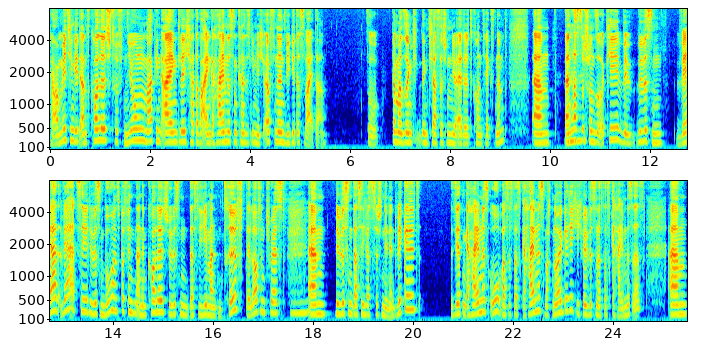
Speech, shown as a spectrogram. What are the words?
ein Mädchen geht ans College, trifft einen Jungen, mag ihn eigentlich, hat aber ein Geheimnis und kann sich ihm nicht öffnen. Wie geht es weiter? So, wenn man so den, den klassischen New Adult-Kontext nimmt. Ähm, dann mhm. hast du schon so, okay, wir, wir wissen, wer, wer erzählt, wir wissen, wo wir uns befinden an dem College, wir wissen, dass sie jemanden trifft, der Love Interest. Mhm. Ähm, wir wissen, dass sich was zwischen denen entwickelt. Sie hat ein Geheimnis. Oh, was ist das Geheimnis? Macht neugierig. Ich will wissen, was das Geheimnis ist. Ähm,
